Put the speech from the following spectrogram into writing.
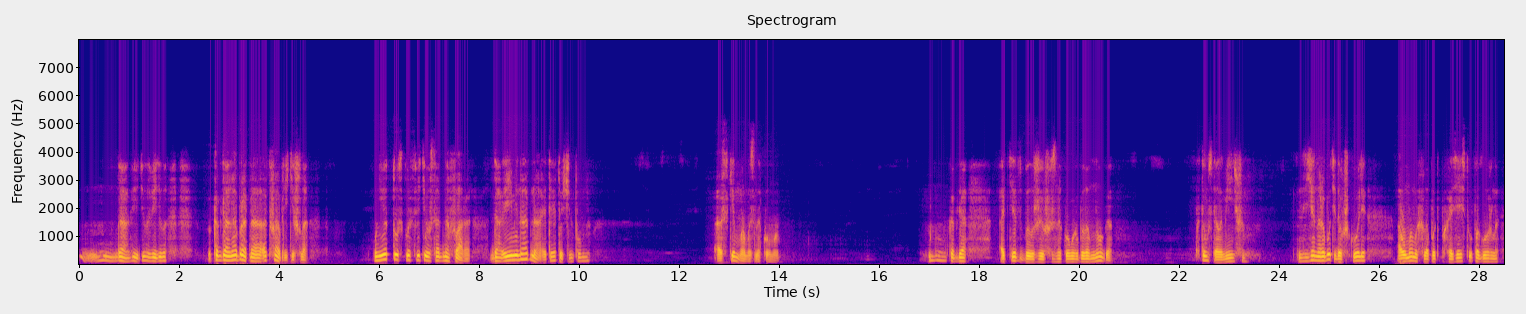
Да, видела, видела. Когда она обратно от фабрики шла. У нее тускло светилась одна фара. Да, именно одна, это я точно помню. А с кем мама знакома? Ну, когда отец был жив, знакомых было много. Потом стало меньше. Я на работе да в школе. а у мамы хлопот по хозяйству по горло –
